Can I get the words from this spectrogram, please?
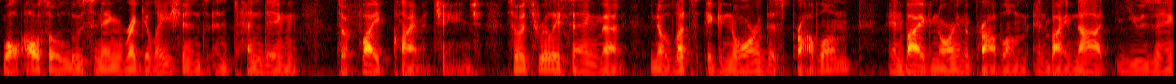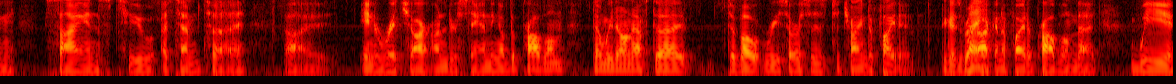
while also loosening regulations and tending to fight climate change. So it's really saying that, you know, let's ignore this problem and by ignoring the problem and by not using science to attempt to uh, enrich our understanding of the problem, then we don't have to devote resources to trying to fight it because we're right. not going to fight a problem that we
